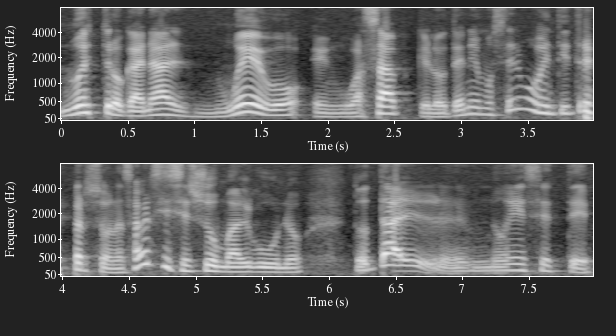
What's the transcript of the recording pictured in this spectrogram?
nuestro canal nuevo en WhatsApp, que lo tenemos, tenemos 23 personas, a ver si se suma alguno. Total, eh, no es este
